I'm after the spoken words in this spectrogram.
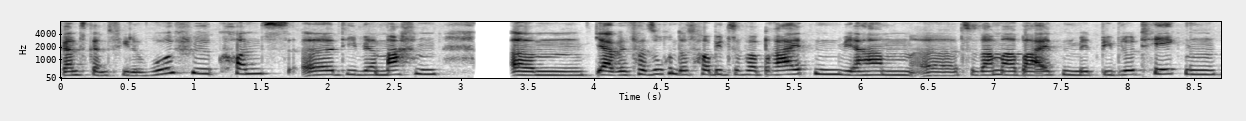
ganz, ganz viele Wohlfühlcons, äh, die wir machen. Ähm, ja, wir versuchen das Hobby zu verbreiten. Wir haben äh, Zusammenarbeiten mit Bibliotheken,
